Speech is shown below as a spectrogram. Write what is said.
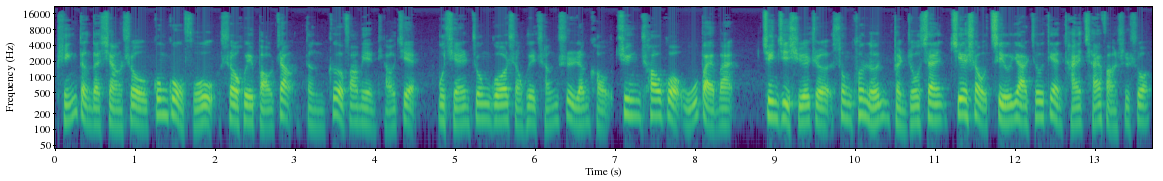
平等的享受公共服务、社会保障等各方面条件。目前，中国省会城市人口均超过五百万。经济学者宋昆仑本周三接受自由亚洲电台采访时说：“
